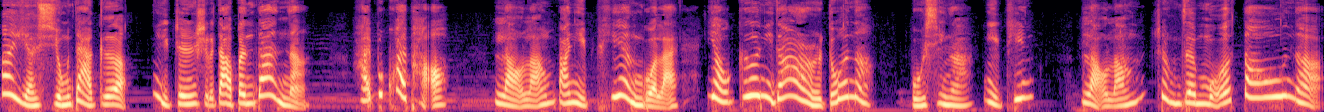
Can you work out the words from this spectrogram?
哎呀，熊大哥，你真是个大笨蛋呢，还不快跑！”老狼把你骗过来，要割你的耳朵呢。不信啊，你听，老狼正在磨刀呢。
